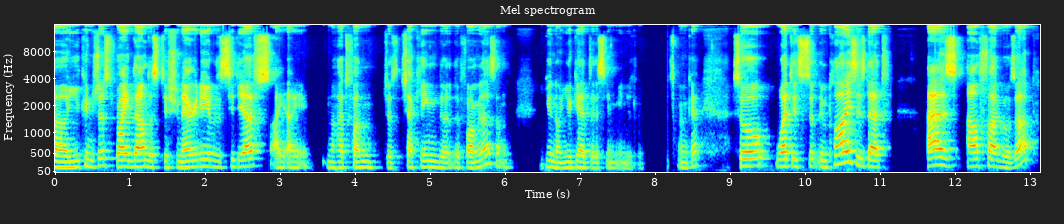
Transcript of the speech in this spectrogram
Uh, you can just write down the stationarity of the CDFs. I, I you know, had fun just checking the, the formulas and you know, you get this immediately, okay? So what it implies is that as alpha goes up,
